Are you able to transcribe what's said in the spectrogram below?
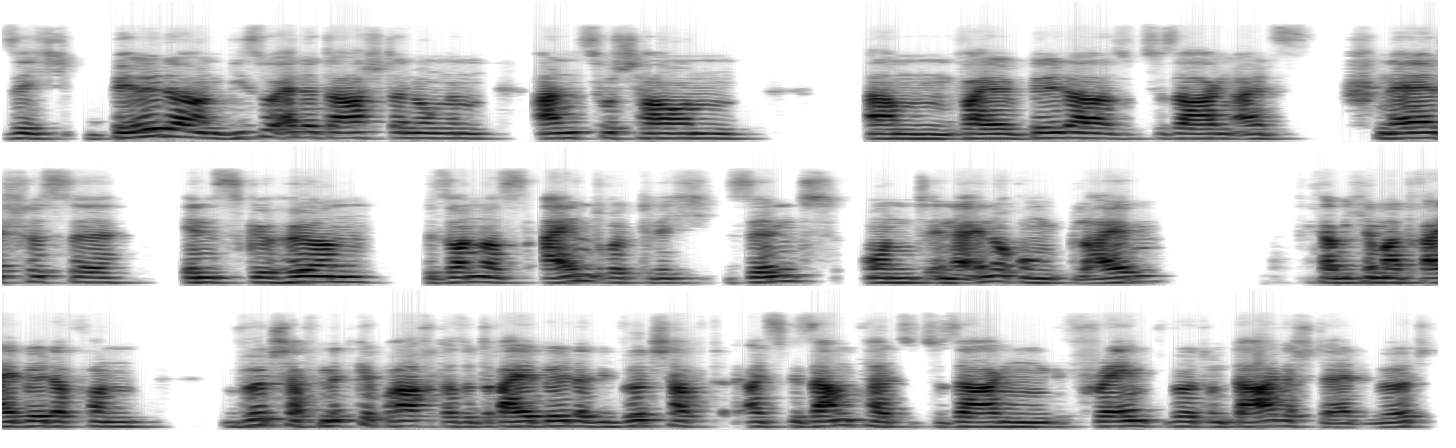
sich Bilder und visuelle Darstellungen anzuschauen, ähm, weil Bilder sozusagen als Schnellschüsse ins Gehirn besonders eindrücklich sind und in Erinnerung bleiben. Ich habe hier mal drei Bilder von Wirtschaft mitgebracht, also drei Bilder, wie Wirtschaft als Gesamtheit sozusagen geframed wird und dargestellt wird.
